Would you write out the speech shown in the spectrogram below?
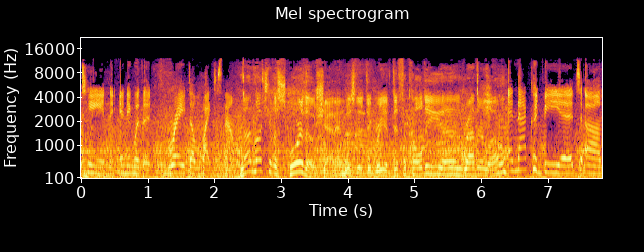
13, ending with a great double pike dismount. Not much of a score, though, Shannon. Was the degree of difficulty uh, rather low? And that could be it. Um,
